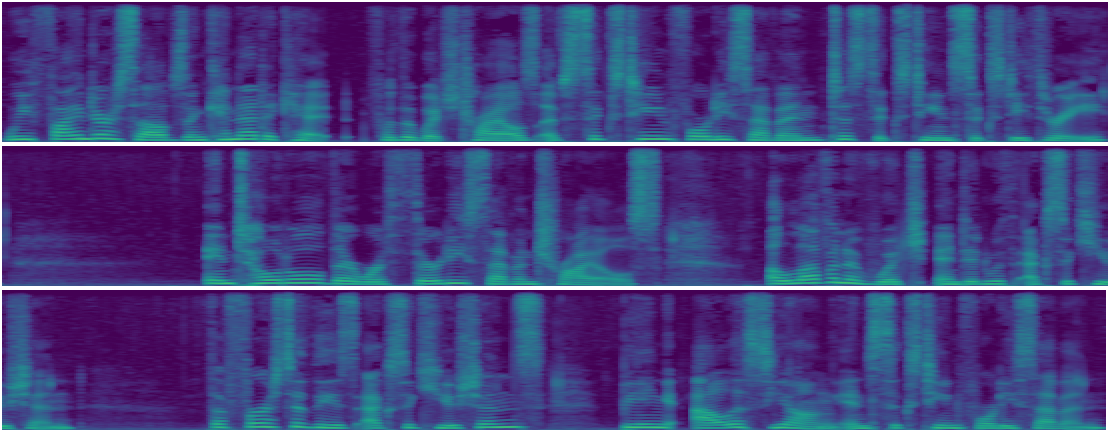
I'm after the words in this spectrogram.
we find ourselves in Connecticut for the witch trials of 1647 to 1663. In total, there were 37 trials, 11 of which ended with execution. The first of these executions being Alice Young in 1647.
